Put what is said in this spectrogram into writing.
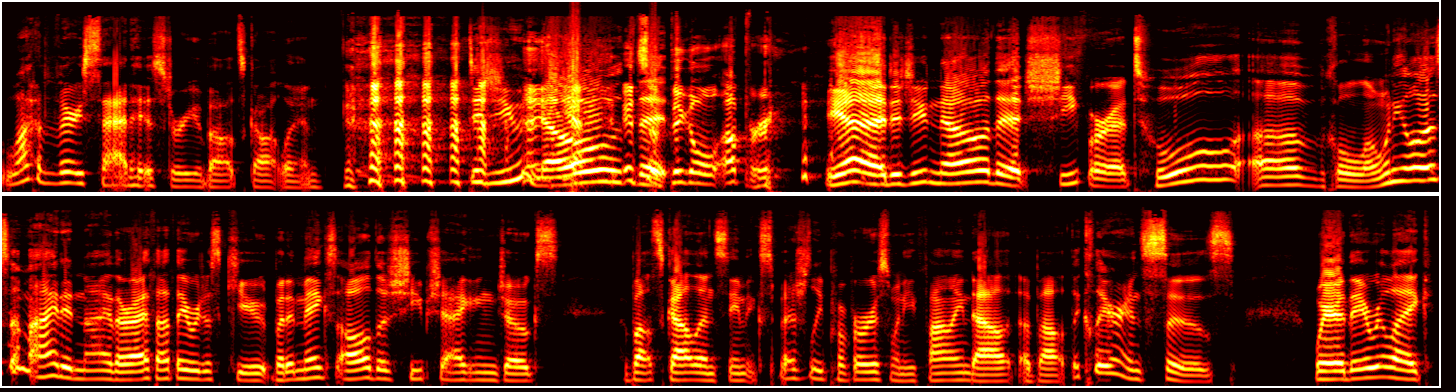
lot of very sad history about Scotland. Did you know it's that a big old upper. yeah, did you know that sheep are a tool of colonialism? I didn't either. I thought they were just cute, but it makes all the sheep shagging jokes about Scotland seem especially perverse when you find out about the clearances, where they were like,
